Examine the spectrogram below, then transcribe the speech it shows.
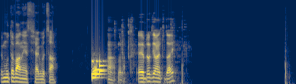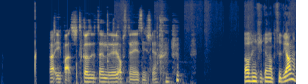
Wymutowany jesteś jakby co. A, dobra. E, blok diamentu daj. A i patrz, tylko ten y, obsydian jest zniszcz, nie? To ci ten obsydian?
